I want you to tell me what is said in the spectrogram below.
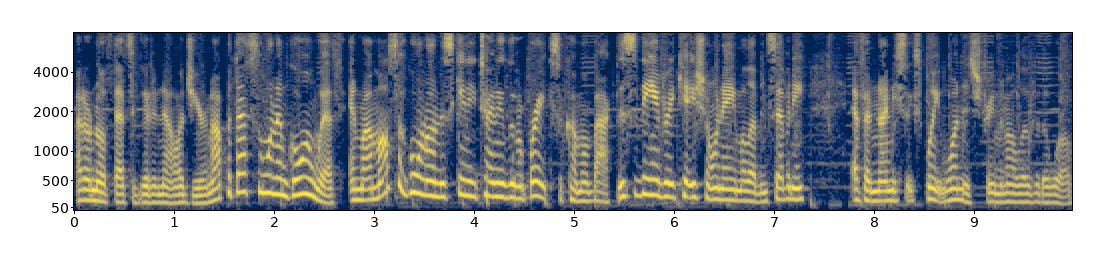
I don't know if that's a good analogy or not, but that's the one I'm going with. And I'm also going on a skinny, tiny little break, so come on back. This is the Andrea Kaye Show on AM 1170, FM 96.1, and streaming all over the world.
